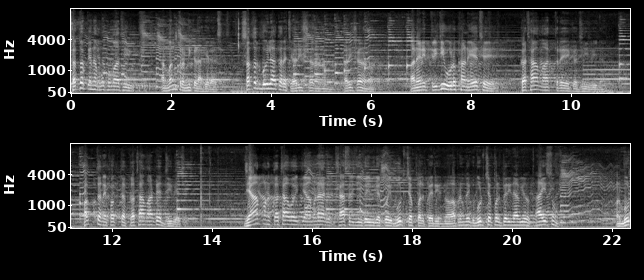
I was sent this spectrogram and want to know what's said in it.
સતત એના મુખમાંથી આ મંત્ર નીકળ્યા ગયેલા છે. સતત બોલ્યા કરે છે, હરિશરણમ હરિશરણમ. અને એની ત્રીજી ઓળખાણ એ છે, કથા માત્ર એક જીવીને. ફક્ત ને ફક્ત કથા માટે જ જીવે છે. જ્યાં પણ કથા હોય ત્યાં હમણાં જ શાસ્ત્રીજી કહ્યું કે કોઈ બૂટ ચપ્પલ પહેરી ન આપણે કે બૂટ ચપ્પલ પહેરીને આવ્યો થાય શું? પણ બૂટ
